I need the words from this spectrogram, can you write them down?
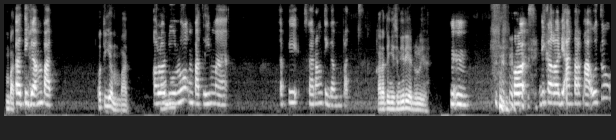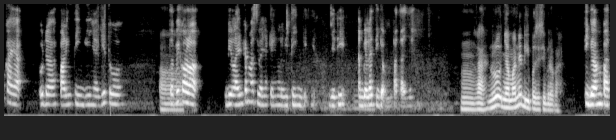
empat Eh, tiga empat Oh tiga empat kalau Oh. dulu empat lima tapi sekarang tiga empat Karena tinggi sendiri ya dulu ya. kalau di kalau di antar KU tuh kayak udah paling tingginya gitu Ah, tapi kalau di lain kan masih banyak yang lebih tinggi gitu. jadi ambilnya tiga empat aja hmm, nah, lu nyamannya di posisi berapa? tiga empat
